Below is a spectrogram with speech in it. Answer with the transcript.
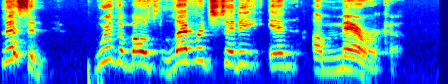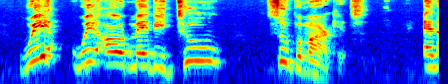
Listen, we're the most leveraged city in America. We we own maybe two supermarkets, and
